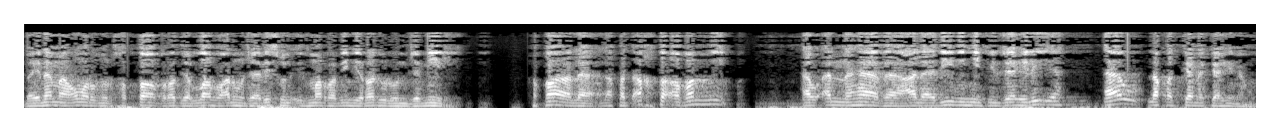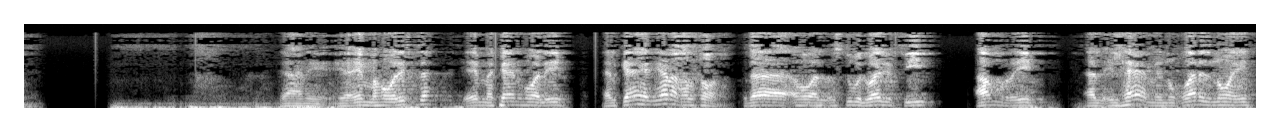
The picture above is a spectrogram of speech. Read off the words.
بينما عمر بن الخطاب رضي الله عنه جالس إذ مر به رجل جميل فقال لقد أخطأ ظني أو أن هذا على دينه في الجاهلية أو لقد كان كاهنه يعني يا إما هو لسه يا إما كان هو الإيه الكاهن يانا غلطان. وده هو الأسلوب الواجب في أمر إيه؟ الإلهام إنه وارد إن هو إيه؟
